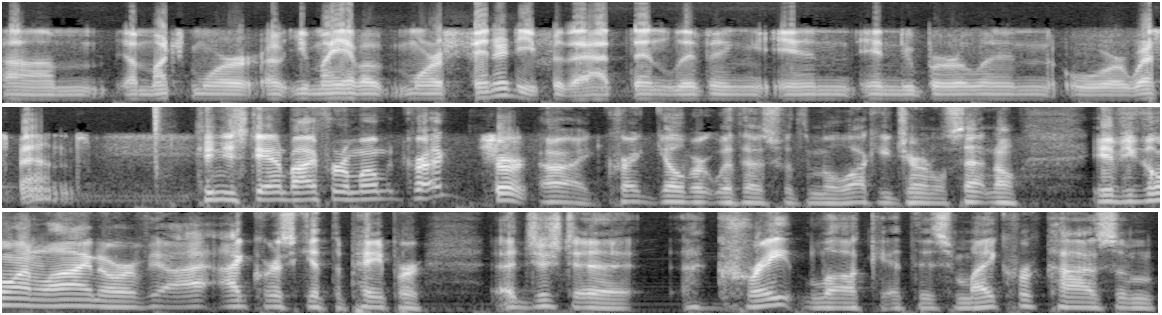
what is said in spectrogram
um, a much more uh, you may have a more affinity for that than living in in New Berlin or West Bend. Can you stand by for a moment, Craig? Sure. All right. Craig Gilbert with us with the Milwaukee Journal Sentinel. If you go online or if I, I of course, get the paper, uh, just a, a great look at this microcosm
